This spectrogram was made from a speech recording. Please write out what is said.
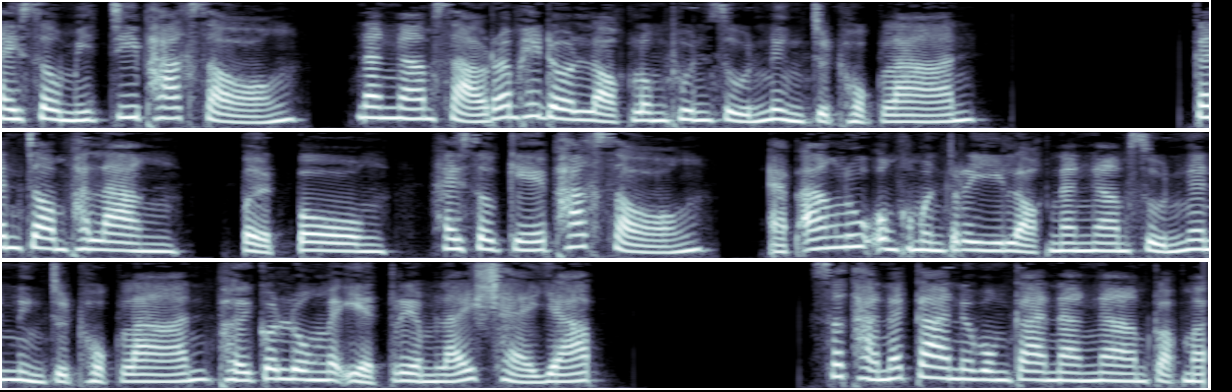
ไฮโซมิจจี้ภาคสองนางงามสาวเริ่มให้โดนหลอกลงทุนศูนย์1.6 ล้าน กันจอมพลัง เปิดโปง ไฮโซเก๋ภาคสองแอบอ้างลูกองคมนตรีหลอกนางงามสูญเงิน 1.6 ล้าน เผยกลลงละเอียดเตรียมไลฟ์แฉยับ สถานการณ์ในวงการนางงามกลับมา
